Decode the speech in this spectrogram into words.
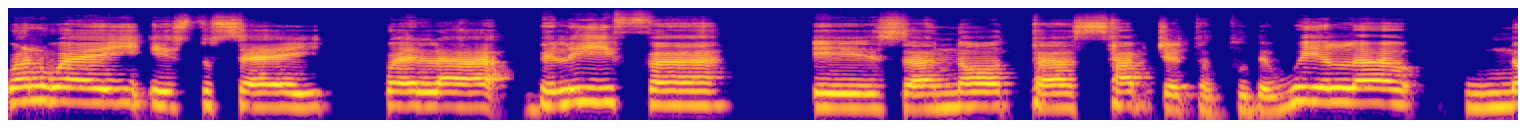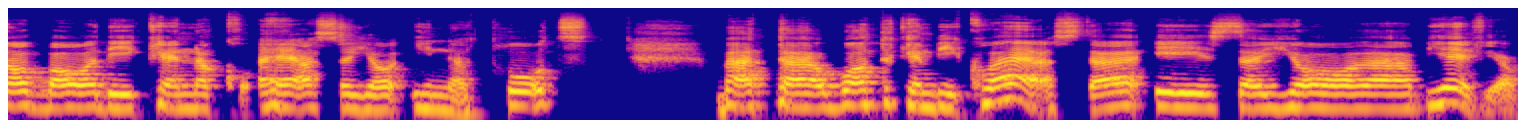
one way is to say, well, uh, belief uh, is uh, not uh, subject to the will. Nobody can coerce your inner thoughts. But what can be coerced is your behavior.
